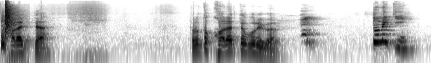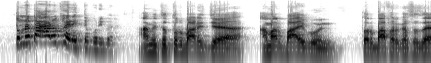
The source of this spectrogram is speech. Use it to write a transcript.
খরাইত্যা? তোরা তো খরাইত্য পরিবার। তুমি কি? তোমরা তো আরও পরিবার। আমি তো তোর বাড়ির যা আমার ভাই বোন তোর বাপের কাছে যা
